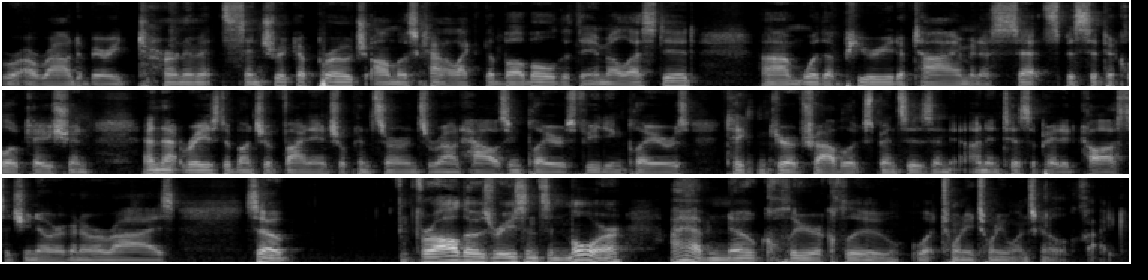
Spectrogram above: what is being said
were around a very tournament centric approach, almost kind of like the bubble that the MLS did, um, with a period of time in a set specific location. And that raised a bunch of financial concerns around housing players, feeding players, taking care of travel expenses, and unanticipated costs that you know are going to arise. So for all those reasons and more, I have no clear clue what 2021 is going to look like.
